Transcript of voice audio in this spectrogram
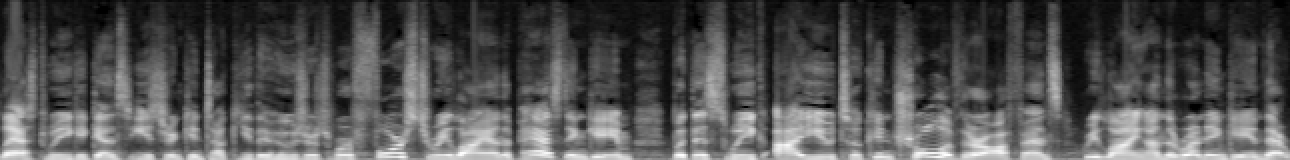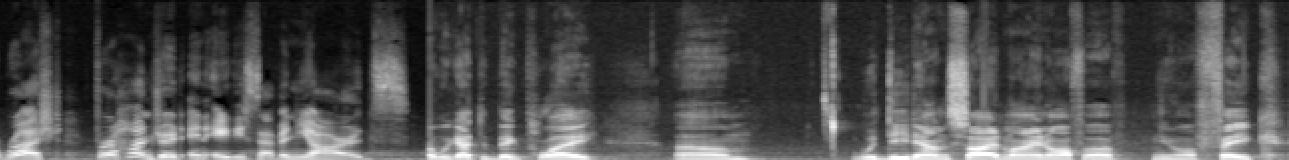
Last week against Eastern Kentucky, the Hoosiers were forced to rely on the passing game, but this week IU took control of their offense, relying on the running game that rushed for 187 yards. We got the big play um, with D down the sideline off a you know a fake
